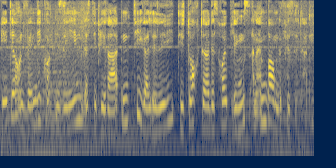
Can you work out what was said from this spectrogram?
Peter und Wendy konnten sehen, dass die Piraten Tiger Lily, die Tochter des Häuptlings, an einem Baum gefesselt hatten.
